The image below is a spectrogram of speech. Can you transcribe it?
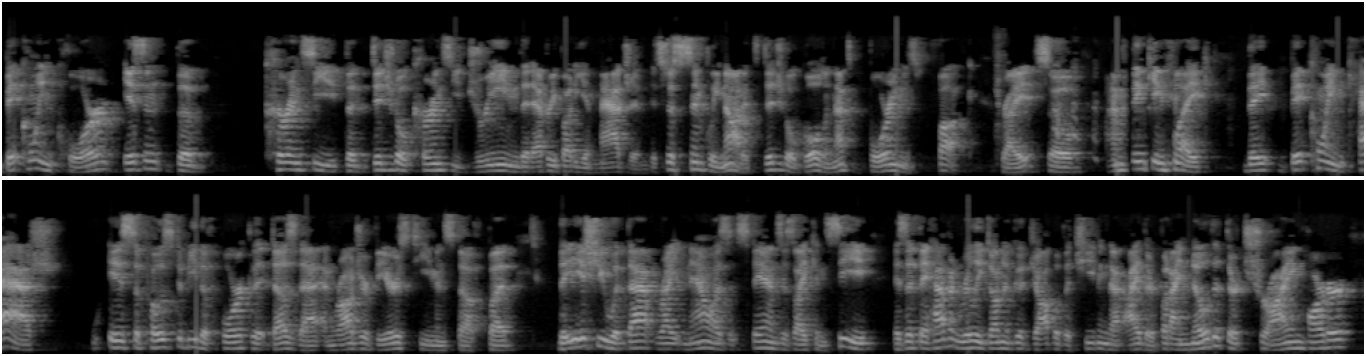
Bitcoin core isn't the currency, the digital currency dream that everybody imagined. It's just simply not. It's digital gold and that's boring as fuck, right? So I'm thinking like they, Bitcoin Cash is supposed to be the fork that does that and Roger Ver's team and stuff, but the issue with that right now as it stands, as I can see, is that they haven't really done a good job of achieving that either. But I know that they're trying harder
